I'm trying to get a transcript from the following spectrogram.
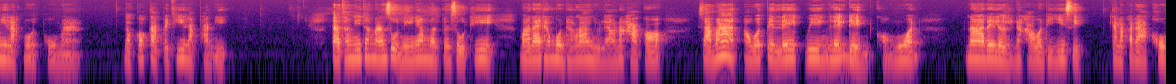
มีหลักหน่วยโผล่มา แล้วก็กลับไปที่หลักพันอีก แต่ทั้งนี้ทั้งนั้นสูตรนี้เนี่ยมันเป็นสูตรที่มาได้ทั้งบนทั้งล่างอยู่แล้วนะคะ ก็สามารถเอาไว้เป็นเลขวิ่งเลขเด่นของงวดหน้าได้เลยนะคะ วันที่ 20 กรกฎาคม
